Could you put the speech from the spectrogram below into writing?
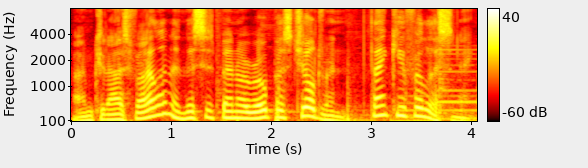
I'm Kenaz Filan, and this has been Europa's Children. Thank you for listening.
